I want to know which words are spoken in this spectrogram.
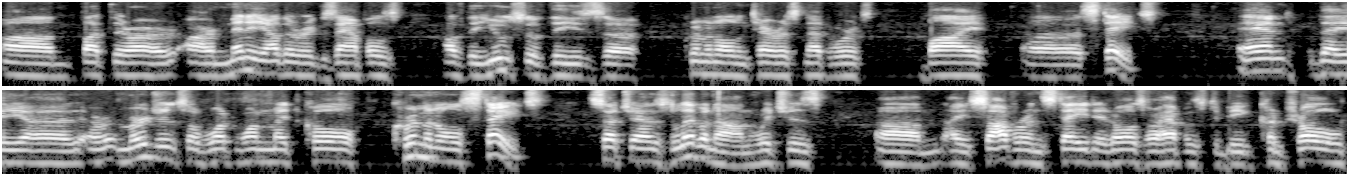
Um, but there are, are many other examples of the use of these uh, criminal and terrorist networks by uh, states. And the uh, emergence of what one might call criminal states, such as Lebanon, which is um, a sovereign state. It also happens to be controlled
